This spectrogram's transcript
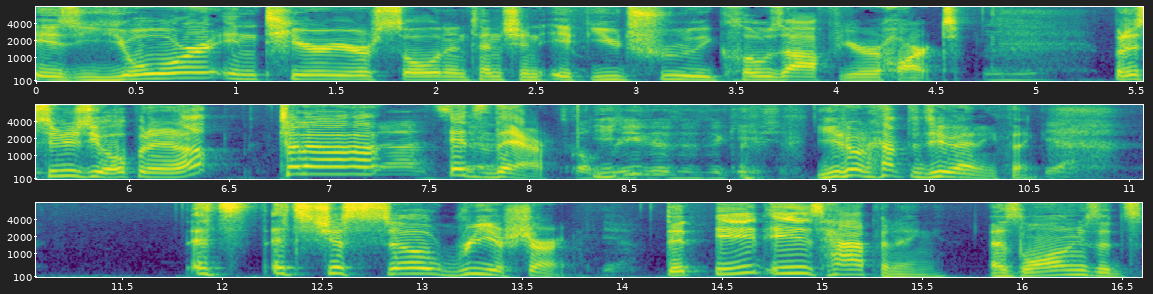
is your interior soul and intention if you truly close off your heart. Mm-hmm. But as soon as you open it up, ta-da! That's it's there. It's called You, revivification. you don't have to do anything. Yeah. It's it's just so reassuring Yeah. that it is happening as long as it's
